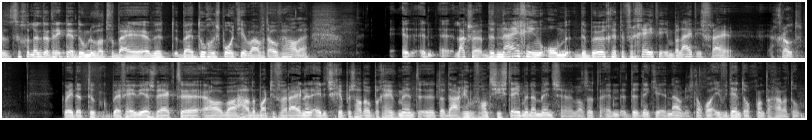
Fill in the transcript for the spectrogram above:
het is leuk dat Rick net noemde wat we bij, eh, het- bij het toegangspoortje waar we het over hadden. Eh, eh, eh, laat ik zeggen, de neiging om de burger te vergeten in beleid is vrij groot. Ik weet dat toen ik bij VWS werkte, eh, hadden Martin van Rijn en Edith Schippers hadden op een gegeven moment daar ging van systemen naar mensen was het. En dan denk je, nou, dat is nog wel evident toch, want daar gaat het om.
